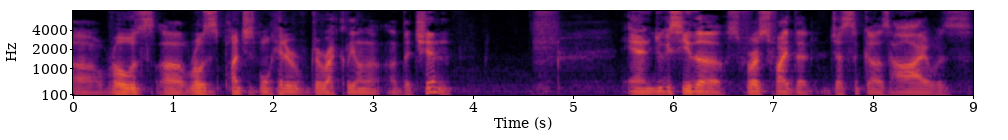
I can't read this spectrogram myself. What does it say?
uh, Rose uh, Rose's punches won't hit her directly on the, on the chin. And you can see the first fight that Jessica's eye was,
